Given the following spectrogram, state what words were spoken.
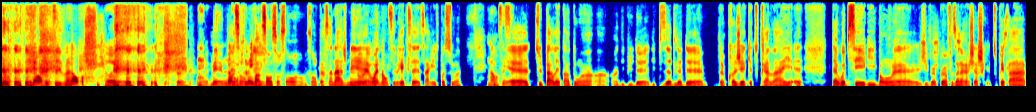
non. effectivement. Non. mais pensons, sur son, son, personnage. Mais ouais, non, c'est vrai que ça, ça arrive pas souvent. Non, c'est ça. Euh, tu parlais tantôt en, en, début d'épisode d'un projet que tu travailles. Euh, ta web série, bon, j'ai vu un peu en faisant la recherche que tu prépares.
